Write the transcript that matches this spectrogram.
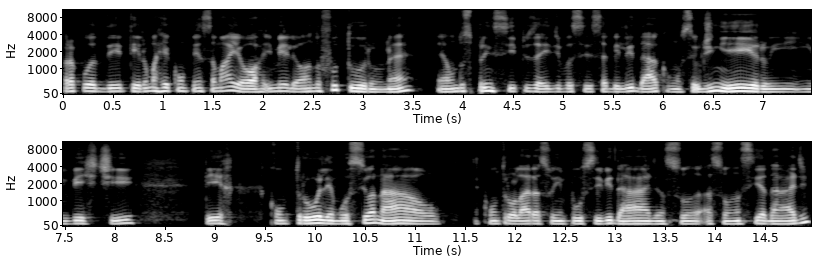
para poder ter uma recompensa maior e melhor no futuro, né? É um dos princípios aí de você saber lidar com o seu dinheiro e investir, ter controle emocional, controlar a sua impulsividade, a sua, a sua ansiedade,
